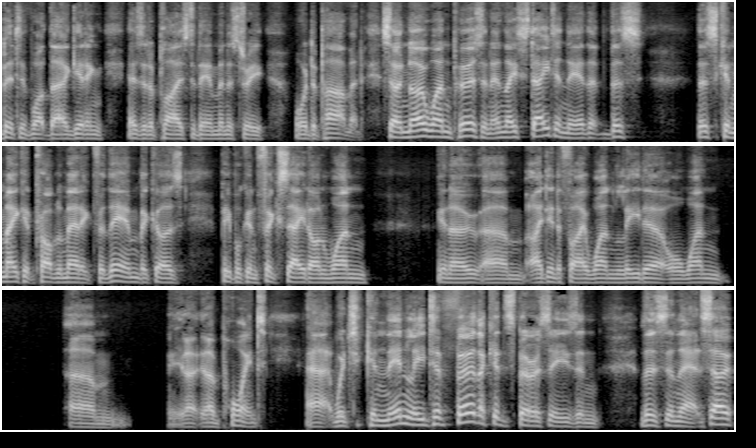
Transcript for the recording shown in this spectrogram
bit of what they're getting as it applies to their ministry or department. So no one person, and they state in there that this this can make it problematic for them because people can fixate on one, you know, um, identify one leader or one um, you know, point, uh, which can then lead to further conspiracies and this and that. So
